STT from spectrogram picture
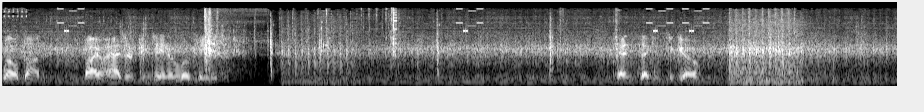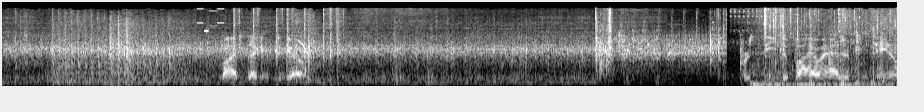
Well done. Biohazard container located. Ten seconds to go. Five seconds to go. Proceed to biohazard container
